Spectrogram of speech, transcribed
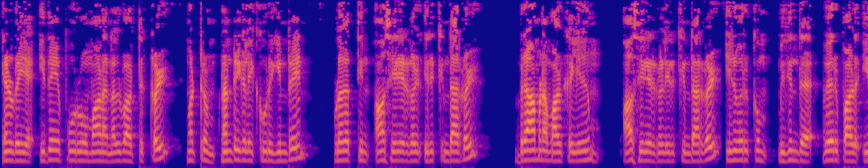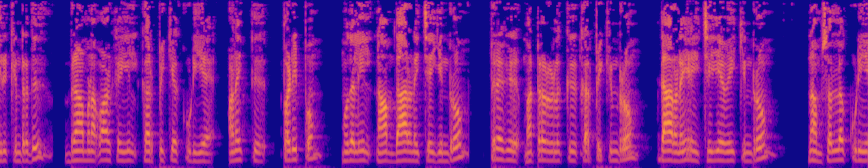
என்னுடைய இதயபூர்வமான நல்வாழ்த்துக்கள் மற்றும் நன்றிகளை கூறுகின்றேன். உலகத்தின் ஆசிரியர்கள் இருக்கின்றார்கள். பிராமண வாழ்க்கையிலும் ஆசிரியர்கள் இருக்கின்றார்கள். இருவருக்கும் மிகுந்த வேறுபாடு இருக்கின்றது. பிராமண வாழ்க்கையில் கற்பிக்கக்கூடிய அனைத்து படிப்பும் முதலில் நாம் தாரணை செய்கின்றோம் பிறகு மற்றவர்களுக்கு கற்பிக்கின்றோம் தாரணையை செய்ய வைக்கின்றோம். நாம் சொல்லக்கூடிய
